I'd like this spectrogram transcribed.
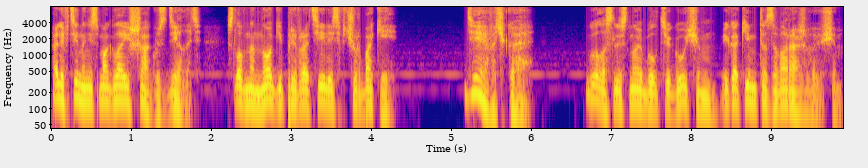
Алевтина не смогла и шагу сделать, словно ноги превратились в чурбаки. «Девочка!» Голос лесной был тягучим и каким-то завораживающим.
